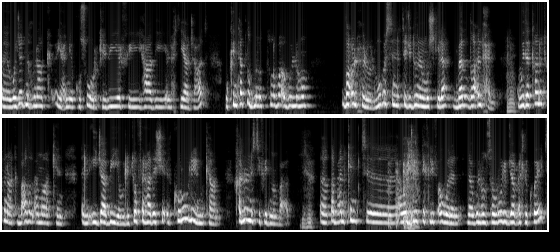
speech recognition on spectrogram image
وجدنا هناك يعني قصور كبير في هذه الاحتياجات، وكنت أطلب من الطلبة أقول لهم ضعوا الحلول، مو بس إن تجدون المشكلة بل ضع الحل،. وإذا كانت هناك بعض الأماكن الإيجابية واللي توفر هذا الشيء اذكروا لي المكان، خلونا نستفيد من بعض. آآ طبعًا كنت آه، أوجه التكليف أولًا. أقول لهم صوروا لي بجامعة الكويت،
